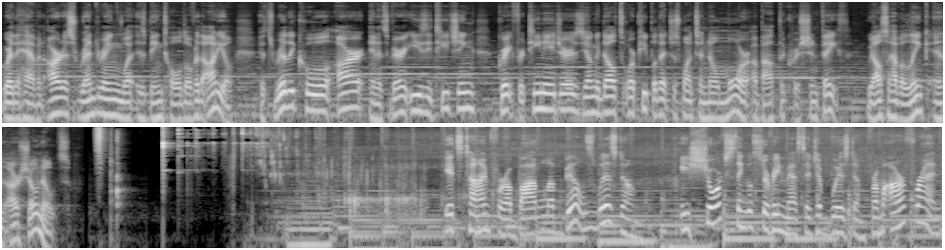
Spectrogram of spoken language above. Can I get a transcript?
where they have an artist rendering what is being told over the audio. It's really cool art and it's very easy teaching, great for teenagers, young adults, or people that just want to know more about the Christian faith. We also have a link in our show notes. It's time for a bottle of Bill's Wisdom, a short single serving message of wisdom from our friend,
